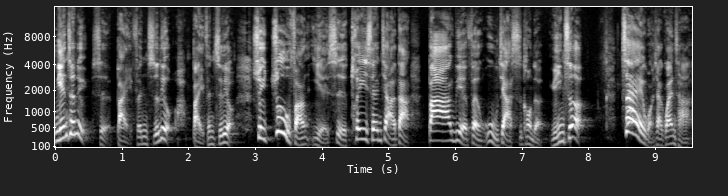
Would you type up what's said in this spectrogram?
年增率是百分之六啊，百分之六，所以住房也是推升加拿大八月份物价失控的原因之二。再往下观察，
